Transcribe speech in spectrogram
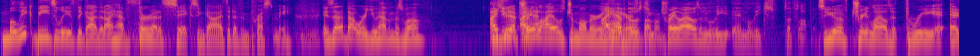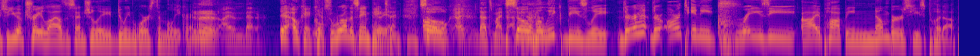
Malik Beasley is the guy that I have third out of six in guys that have impressed me. Mm-hmm. Is that about where you have him as well? I you do- have Trey ha- Lyles, Jamal Murray, I have Harris those two. Trey Lyles and, Malik, and Malik's flip flopping. so you have Trey Lyles at three. uh, So you have Trey Lyles essentially doing worse than Malik right No, now. no, no, no. I'm better. Yeah. Okay. Cool. So we're on the same page Yeah, yeah. then. Oh, So okay, I- that's my bad. So Malik Beasley, there there aren't any crazy eye popping numbers he's put up.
